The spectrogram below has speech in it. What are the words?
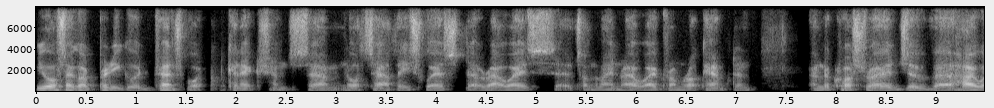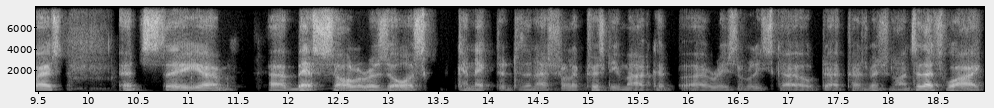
You also got pretty good transport connections, um, north, south, east, west uh, railways. it's on the main railway from Rockhampton and the crossroads of highways. It's the um, best solar resource connected to the national electricity market by a reasonably scaled transmission line. So that's why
